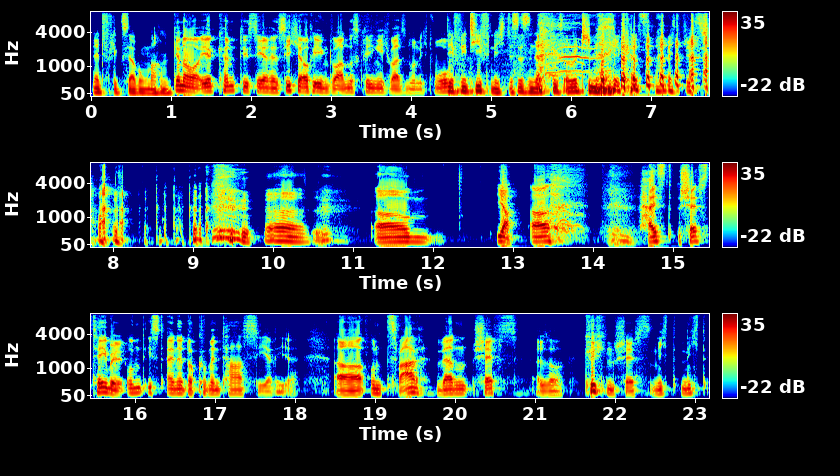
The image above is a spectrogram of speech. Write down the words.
Netflix-Werbung machen. Genau, ihr könnt die Serie sicher auch irgendwo anders kriegen, ich weiß nur nicht wo. Definitiv nicht. Das ist ein Netflix Original. Ihr könnt's bei Netflix schauen. Ähm, ja, äh, heißt Chef's Table und ist eine Dokumentarserie. Äh, und zwar werden Chefs, also Küchenchefs, nicht, nicht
